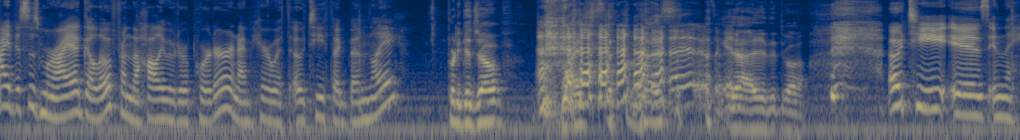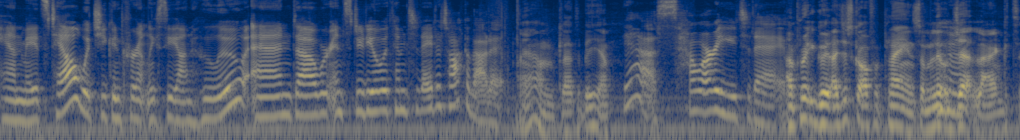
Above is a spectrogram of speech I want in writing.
Hi, this is Mariah Gallo from The Hollywood Reporter, and I'm here with O-T Fagbenle. Pretty good job. nice. nice. Yeah, you did well. OT is in The Handmaid's Tale, which you can currently see on Hulu, and uh, we're in studio with him today to talk about it. Yeah, I'm glad to be here. Yes. How are you today? I'm pretty good. I just got off a plane, so I'm a little mm-hmm. jet lagged,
